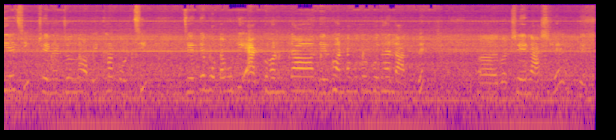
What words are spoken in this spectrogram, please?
গিয়েছি, ট্রেনের জন্য অপেক্ষা করছি। যেতে মোটামুটি এক ঘণ্টা, দেড় ঘণ্টা মতন বোধহয় লাগবে। এবার ট্রেন আসলে, ট্রেনে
